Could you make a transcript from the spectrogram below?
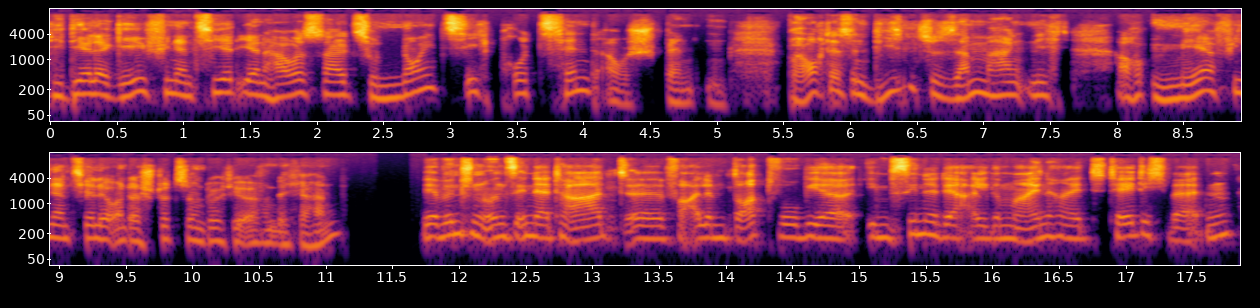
Die DLRG finanziert ihren Haushalt zu 90 Prozent aus Spenden. Braucht es in diesem Zusammenhang nicht auch mehr finanzielle Unterstützung durch die öffentliche Hand? Wir wünschen uns in der Tat äh, vor allem dort, wo wir im Sinne der Allgemeinheit tätig werden,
